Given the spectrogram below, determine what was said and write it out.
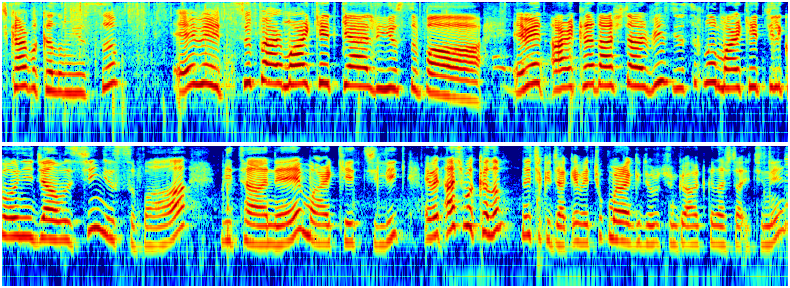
çıkar bakalım Yusuf. Evet süpermarket geldi Yusuf'a. Evet arkadaşlar biz Yusuf'la marketçilik oynayacağımız için Yusuf'a bir tane marketçilik. Evet aç bakalım ne çıkacak. Evet çok merak ediyoruz çünkü arkadaşlar içini.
